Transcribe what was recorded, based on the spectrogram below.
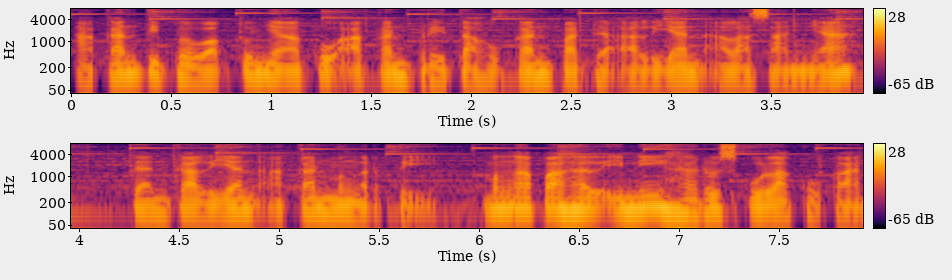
akan tiba waktunya aku akan beritahukan pada kalian alasannya, dan kalian akan mengerti, mengapa hal ini harus kulakukan.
